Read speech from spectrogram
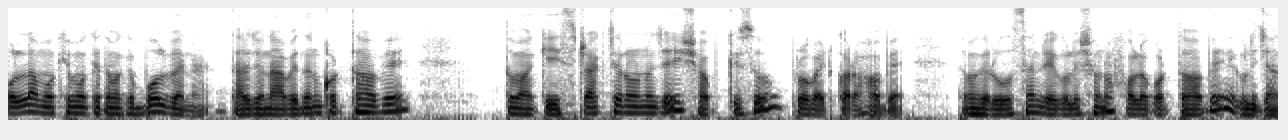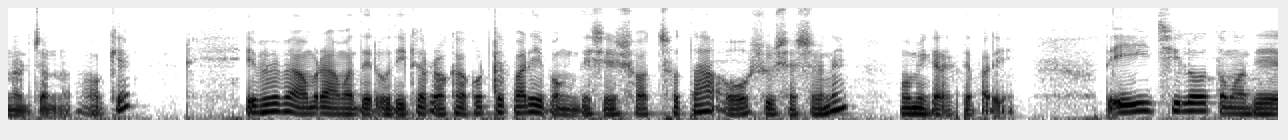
বললাম মুখে মুখে তোমাকে বলবে না, তার জন্য আবেদন করতে হবে। তোমাকে স্ট্রাকচার অনুযায়ী সব কিছু প্রোভাইড করা হবে। তোমাকে রুলস অ্যান্ড রেগুলেশনও ফলো করতে হবে এগুলি জানার জন্য ওকে এভাবে আমরা আমাদের অধিকার রক্ষা করতে পারি এবং দেশের স্বচ্ছতা ও সুশাসনে ভূমিকা রাখতে পারি। তো এই ছিল তোমাদের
